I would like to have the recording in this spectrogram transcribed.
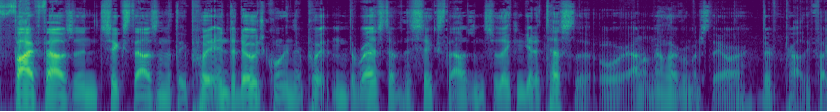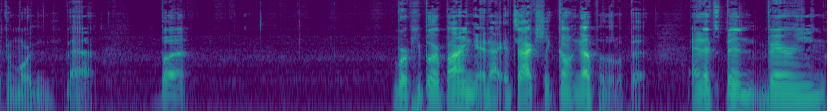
5,000, 6,000 that they put into Dogecoin, they're putting the rest of the 6,000 so they can get a Tesla, or I don't know however much they are. They're probably fucking more than that. But where people are buying it, it's actually going up a little bit. And it's been varying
